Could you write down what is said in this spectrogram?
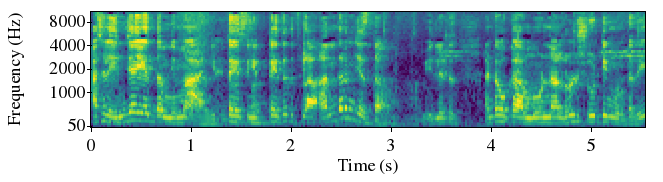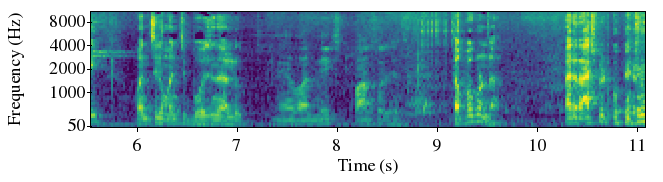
అసలు ఎంజాయ్ చేద్దాం నిమ్మ. హిట్ అయితే హిట్ అయితే ఫ్లా అందరం చేద్దాం. అంటే ఒక మూడు నాలుగు రోజులు షూటింగ్ ఉంటుంది. మంచిగా మంచి భోజనాలు. నేను వన్ వీక్ స్పాన్సర్ చేస్తాను తప్పకుండా. అరే రాసి పెట్టుకోపోయారు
